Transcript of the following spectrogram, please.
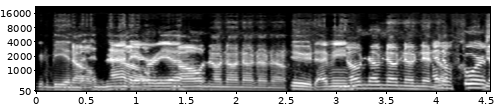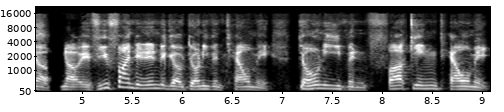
to be in, no, in that no, area, No, no, no, no, no, no. dude. I mean, no, no, no, no, no, no. and no. of course, No, no. If you find an indigo, don't even tell me. Don't even fucking tell me.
